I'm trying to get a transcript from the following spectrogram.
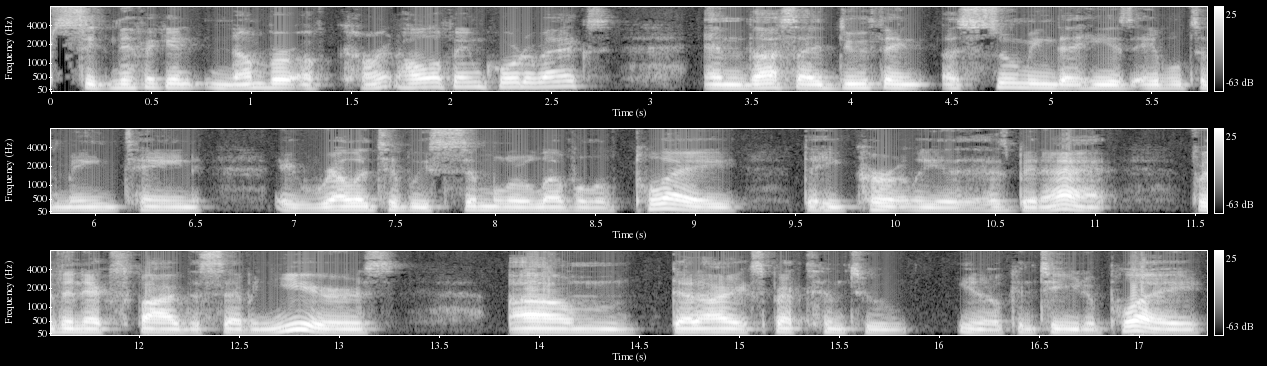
significant number of current Hall of Fame quarterbacks. And thus, I do think, assuming that he is able to maintain a relatively similar level of play that he currently has been at for the next five to seven years, um, that I expect him to, you know, continue to play.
